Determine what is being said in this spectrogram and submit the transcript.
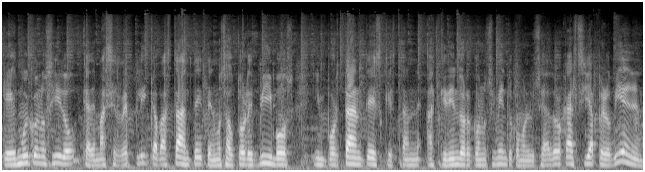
que es muy conocido, que además se replica bastante. Tenemos autores vivos, importantes, que están adquiriendo reconocimiento, como Luciano García, pero vienen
